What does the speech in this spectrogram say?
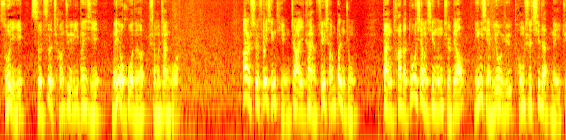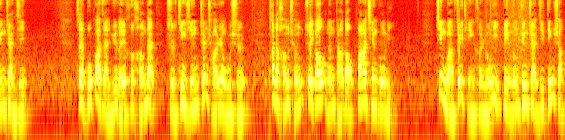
所以，此次长距离奔袭没有获得什么战果。二式飞行艇乍一看非常笨重，但它的多项性能指标明显优于同时期的美军战机。在不挂载鱼雷和航弹，只进行侦察任务时，它的航程最高能达到八千公里。尽管飞艇很容易被盟军战机盯上，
